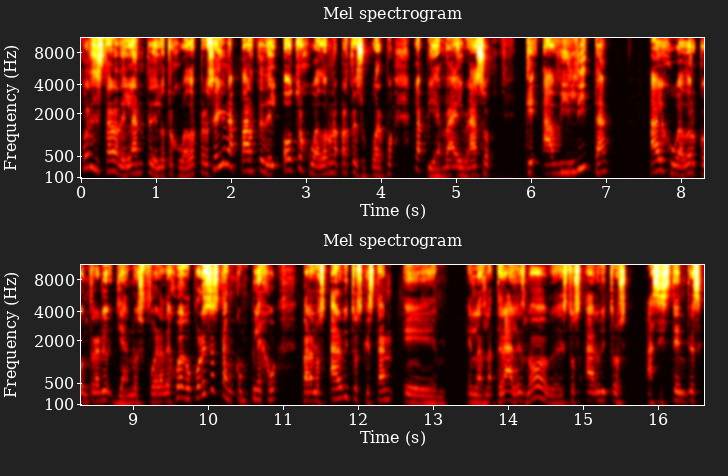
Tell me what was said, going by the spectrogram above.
puedes estar adelante del otro jugador, pero si hay una parte del otro jugador, una parte de su cuerpo, la pierna, el brazo, que habilita al jugador contrario, ya no es fuera de juego. Por eso es tan complejo para los árbitros que están eh, en las laterales, ¿no? Estos árbitros asistentes,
